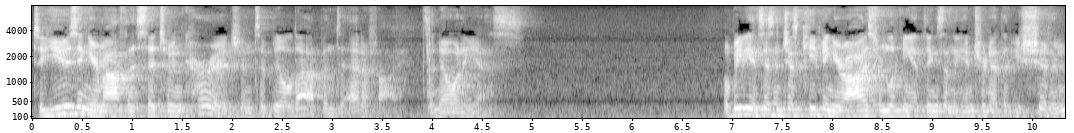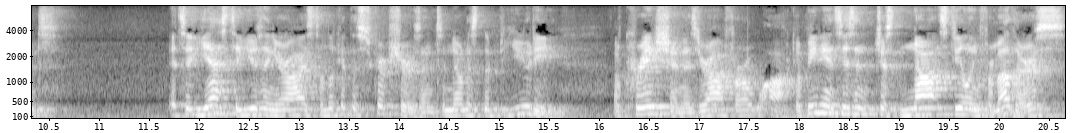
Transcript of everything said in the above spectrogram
to using your mouth instead to encourage and to build up and to edify. It's a no and a yes. Obedience isn't just keeping your eyes from looking at things on the internet that you shouldn't. It's a yes to using your eyes to look at the scriptures and to notice the beauty of creation as you're out for a walk. Obedience isn't just not stealing from others,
